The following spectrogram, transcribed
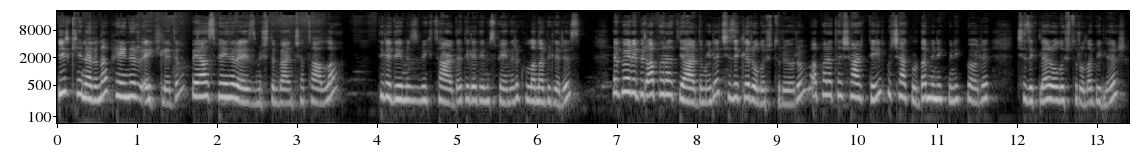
Bir kenarına peynir ekledim. Beyaz peynir ezmiştim ben çatalla. Dilediğimiz miktarda dilediğimiz peyniri kullanabiliriz. Ve böyle bir aparat yardımıyla çizikler oluşturuyorum. Aparata şart değil, bıçakla da minik minik böyle çizikler oluşturulabilir.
